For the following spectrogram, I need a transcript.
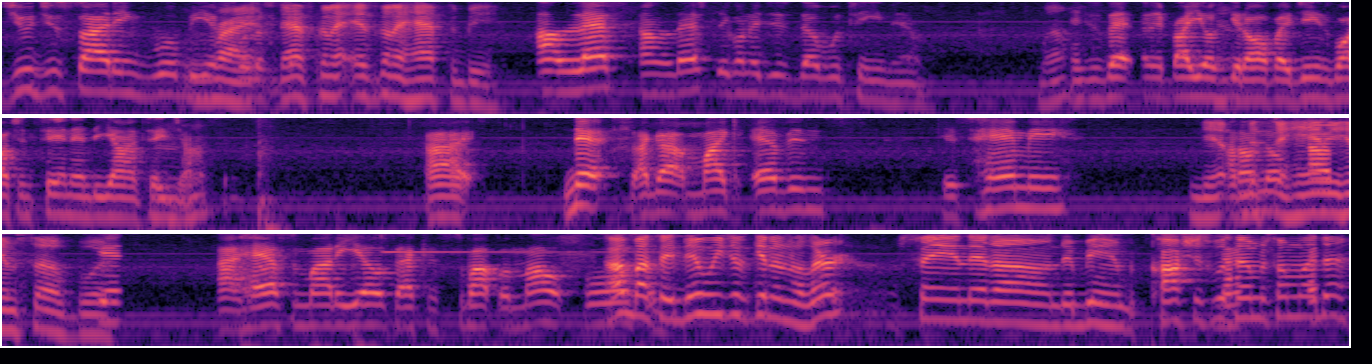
Juju sighting will be in Right. That's gonna. It's gonna have to be. unless unless they're gonna just double team him Well. and just let everybody else Yeah. get off by James Washington and Diontae Mhm. Johnson. All right. Next, I got Mike Evans, his hammy. Yep. I don't know Mr. how- Hammy himself, boy. I have somebody else I can swap him out for. I'm about to say, didn't we just get an alert saying that um they're being cautious with him or something like that?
